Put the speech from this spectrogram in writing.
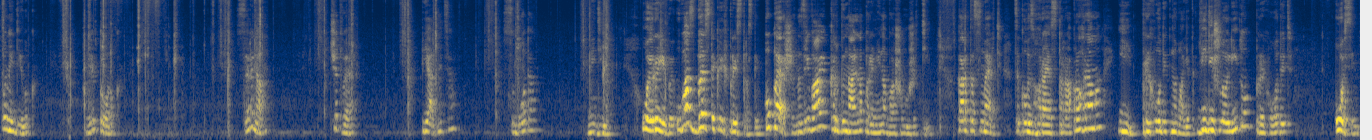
Понеділок, вівторок, середа, четвер, п'ятниця, субота, неділя. Ой, риби, у вас без таких пристрастей. По-перше, назріває кардинальна переміна в вашому житті. Карта смерть це коли згорає стара програма і приходить нова. Як відійшло літо, приходить осінь.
